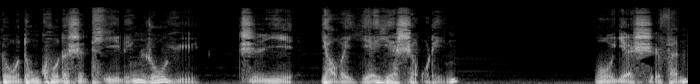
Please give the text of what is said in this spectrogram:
陆东哭的是涕零如雨，执意要为爷爷守灵。午夜时分，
